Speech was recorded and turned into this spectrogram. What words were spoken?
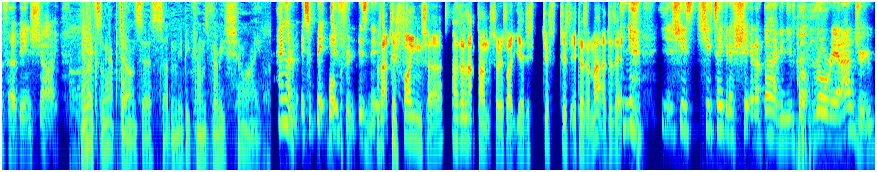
of her being shy. The ex lap dancer suddenly becomes very shy. Hang on, it's a bit What- different, isn't it? Well, that defines her as a lap dancer. It's like, yeah, just, just, just, it doesn't matter, does it? You, you- she's she's taking a shit in a bag, and you've got Rory and Andrew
